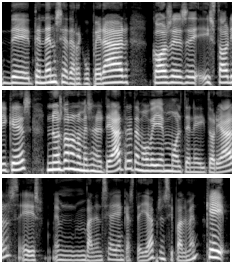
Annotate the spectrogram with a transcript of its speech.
de tendència de recuperar coses eh, històriques no es dona només en el teatre, també ho veiem molt en editorials, és en valencià i en castellà principalment, que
